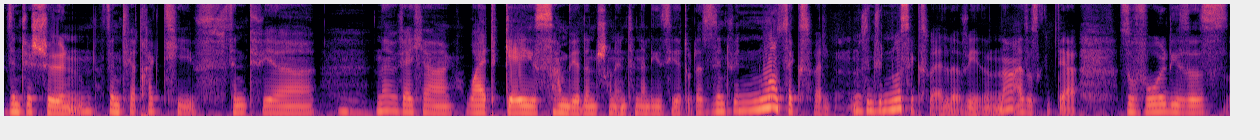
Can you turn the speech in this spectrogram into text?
sind wir schön? Sind wir attraktiv? Sind wir, mhm. ne, welcher White Gaze haben wir denn schon internalisiert? Oder sind wir nur sexuell, sind wir nur sexuelle Wesen? Ne? Also es gibt ja sowohl dieses,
